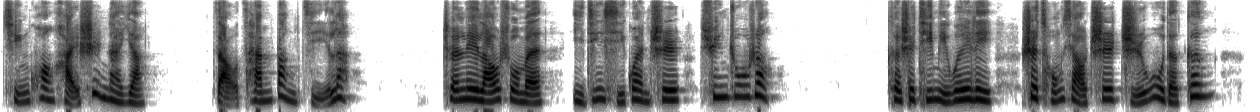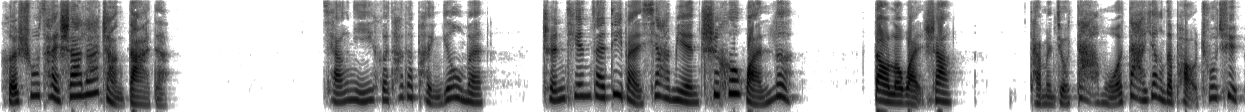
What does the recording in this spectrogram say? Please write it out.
情况还是那样，早餐棒极了。城里老鼠们已经习惯吃熏猪肉，可是提米威利是从小吃植物的根和蔬菜沙拉长大的。强尼和他的朋友们成天在地板下面吃喝玩乐，到了晚上，他们就大模大样的跑出去。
